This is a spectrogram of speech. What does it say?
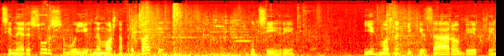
цінний ресурс, бо їх не можна придбати у цій грі. Їх можна тільки заробити.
